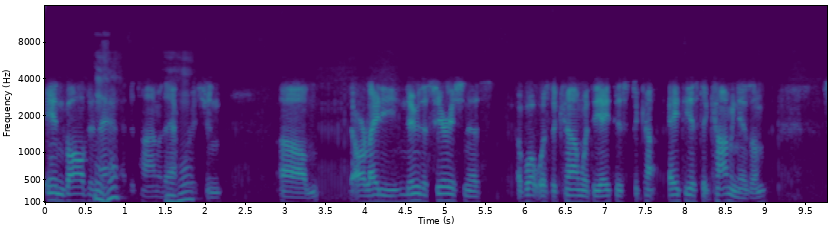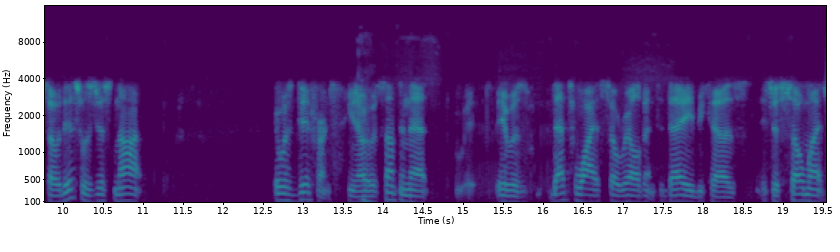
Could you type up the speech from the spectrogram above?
involved in that at the time of the apparition. Um, Our Lady knew the seriousness of what was to come with the atheistic, atheistic communism. So this was just not. It was different, you know. It was something that it, it was. That's why it's so relevant today because it's just so much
